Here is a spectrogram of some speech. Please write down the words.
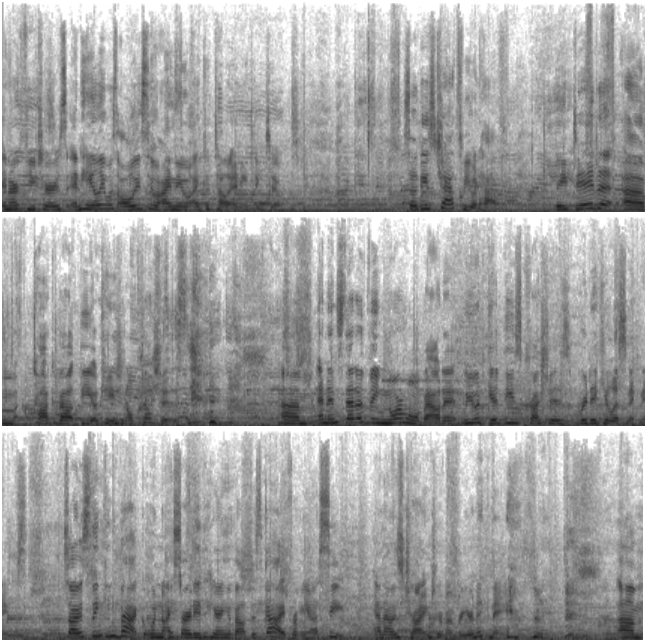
and our futures, and Hayley was always who I knew I could tell anything to. So these chats we would have. They did um, talk about the occasional crushes. Um, and instead of being normal about it, we would give these crushes ridiculous nicknames. So I was thinking back when I started hearing about this guy from USC, and I was trying to remember your nickname. um,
